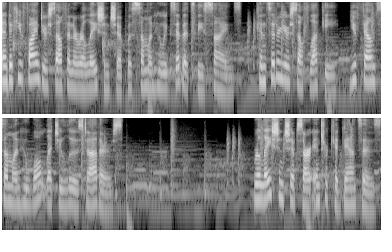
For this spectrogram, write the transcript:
And if you find yourself in a relationship with someone who exhibits these signs, consider yourself lucky You've found someone who won't let you lose to others. Relationships are intricate dances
